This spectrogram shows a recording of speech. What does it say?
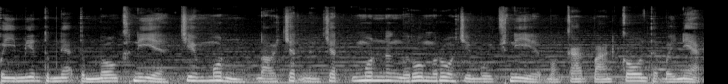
ពីរមានទំនាក់ទំនងគ្នា ជាមុនដោយចិត្តនឹងចិត្តមុននឹងរួមរស់ជាមួយគ្នា បង្កើតបានកូនទៅ3នាក់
